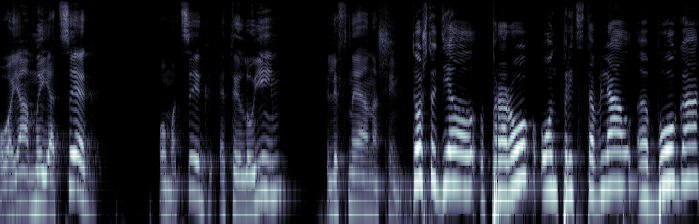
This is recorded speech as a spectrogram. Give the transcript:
я меяцег, то, что делал пророк, он представлял э, Бога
